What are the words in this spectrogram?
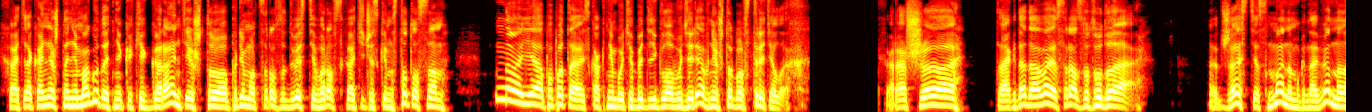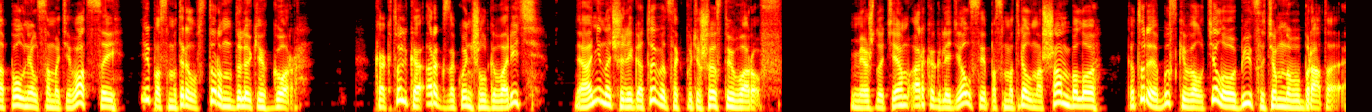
Хотя, конечно, не могу дать никаких гарантий, что примут сразу 200 воров с хаотическим статусом, но я попытаюсь как-нибудь убедить главу деревни, чтобы встретил их. Хорошо, тогда давай сразу туда. Джастис Мэн мгновенно наполнился мотивацией и посмотрел в сторону далеких гор. Как только Арк закончил говорить, они начали готовиться к путешествию воров. Между тем Арк огляделся и посмотрел на Шамбалу, который обыскивал тело убийцы темного брата.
